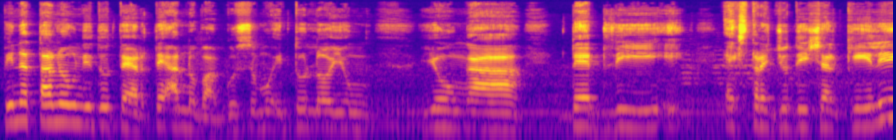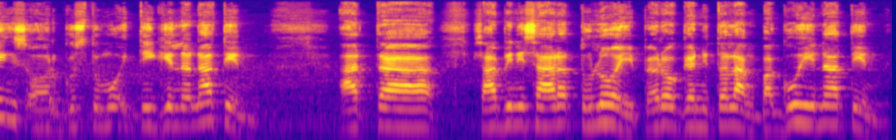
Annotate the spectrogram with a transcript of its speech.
pinatanong ni Duterte, ano ba, gusto mo ituloy yung, yung ah, deadly extrajudicial killings or gusto mo itigil na natin? At ah, sabi ni Sara, tuloy. Pero ganito lang, baguhin natin.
